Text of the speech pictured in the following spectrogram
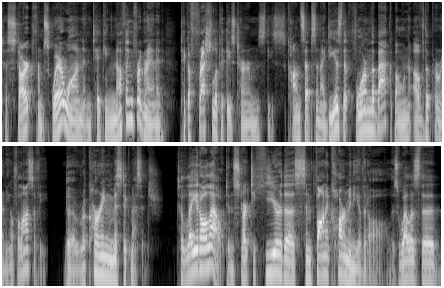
to start from square one and taking nothing for granted, take a fresh look at these terms, these concepts and ideas that form the backbone of the perennial philosophy, the recurring mystic message. To lay it all out and start to hear the symphonic harmony of it all, as well as the,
